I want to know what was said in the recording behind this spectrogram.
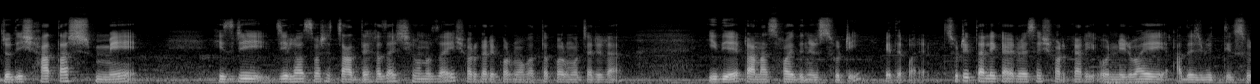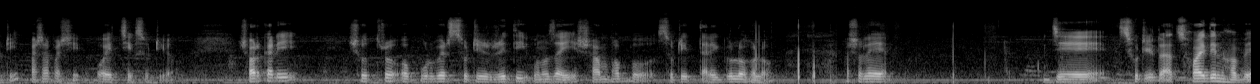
যদি সাতাশ মে হিজড়ি জিলহজ মাসে চাঁদ দেখা যায়, সে অনুযায়ী সরকারি কর্মকর্তা, কর্মচারীরা ঈদে টানা ছয় দিনের ছুটি পেতে পারেন। ছুটির তালিকায় রয়েছে সরকারি ও নির্বাহী আদেশভিত্তিক ছুটি, পাশাপাশি ঐচ্ছিক ছুটিও। সরকারি সূত্র ও পূর্বের ছুটির রীতি অনুযায়ী সম্ভাব্য ছুটির তারিখগুলো হলো, আসলে যে ছুটিটা ছয় দিন হবে,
